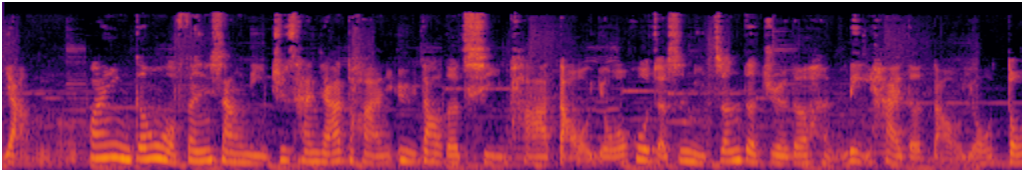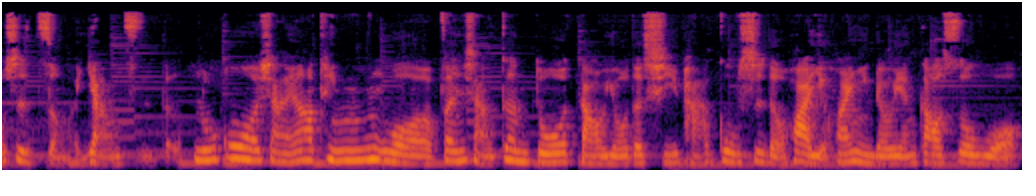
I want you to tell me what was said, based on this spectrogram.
样呢？欢迎跟我分享你去参加团遇到的奇葩导游，或者是你真的觉得很厉害的导游都是怎么样子的。如果想要听。我分享更多导游的奇葩故事的话，也欢迎留言告诉我。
